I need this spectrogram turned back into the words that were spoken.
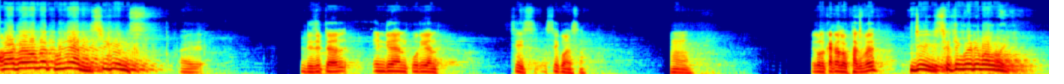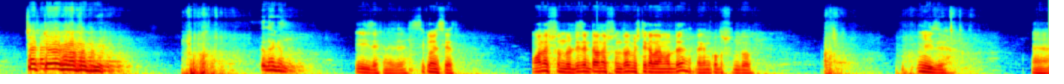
আর একটা আমরা Korean sequence digital Indian Korean sequence হুম। এগুলো ক্যাটালগ থাকবে। জি সেটিং রেডি মাল ভাই। চারটে খেলা থাকবে। দেখেন। এই দেখেন এই যে সিকোয়েন্সের অনেক সুন্দর ডিজাইনটা অনেক সুন্দর মিষ্টি কালারের মধ্যে। দেখেন কত সুন্দর। এই যে। হ্যাঁ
